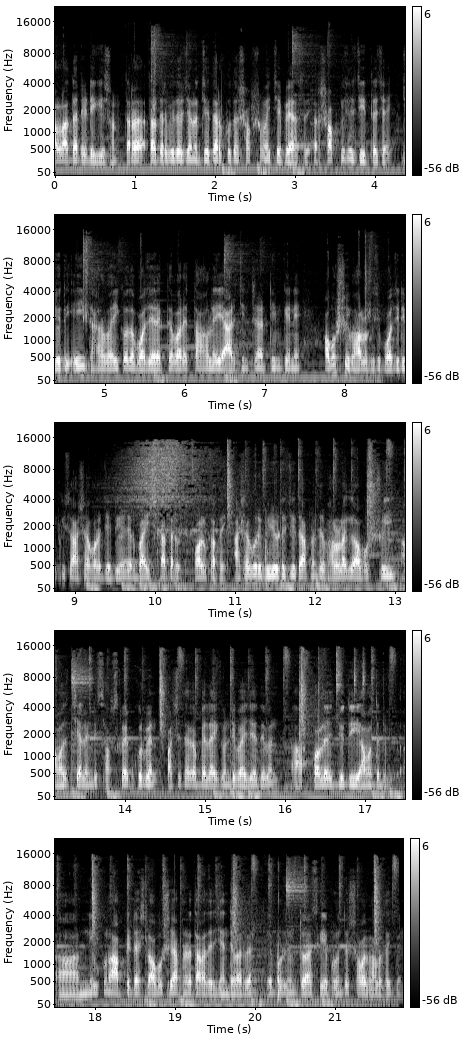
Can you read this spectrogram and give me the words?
আলাদা ডেডিকেশন তারা তাদের ভিতর যেন জেতার ক্ষুধা সবসময় চেপে আছে তারা সবকিছু জিততে চায়। যদি এই ধারাবাহিকতা বজায় রাখতে পারে, তাহলে এই আর্জেন্টিনার টিমকে নিয়ে অবশ্যই ভালো কিছু পজিটিভ কিছু আশা করা যায়। দুই হাজার বাইশ কাতার ওয়ার্ল্ড কাপে আশা করি ভিডিওটি যদি আপনাদের ভালো লাগে, অবশ্যই আমাদের চ্যানেলটি সাবস্ক্রাইব করবেন। পাশে থাকা বেল আইকনটি বাজিয়ে দেবেন। ফলে যদি আমাদের নিউ কোনো আপডেট আসলে অবশ্যই আপনারা তাড়াতাড়ি জানতে পারবেন। এ পর্যন্ত আজকে এ পর্যন্ত সবাই ভালো থাকবেন।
